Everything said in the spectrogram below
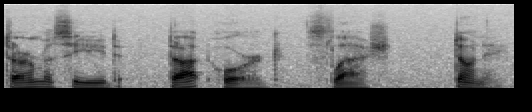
dharmaseed.org slash donate.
